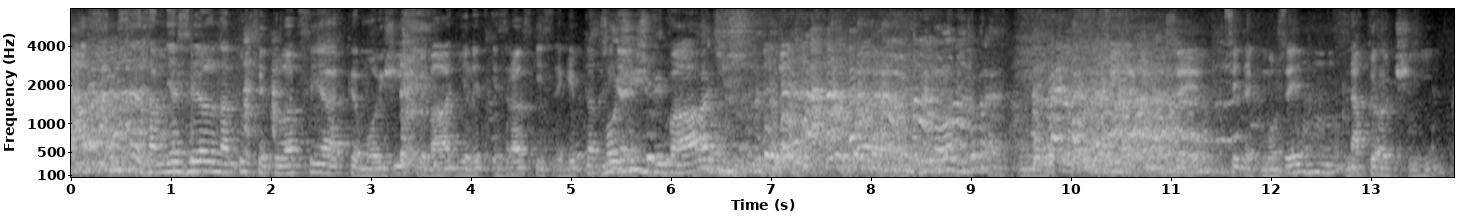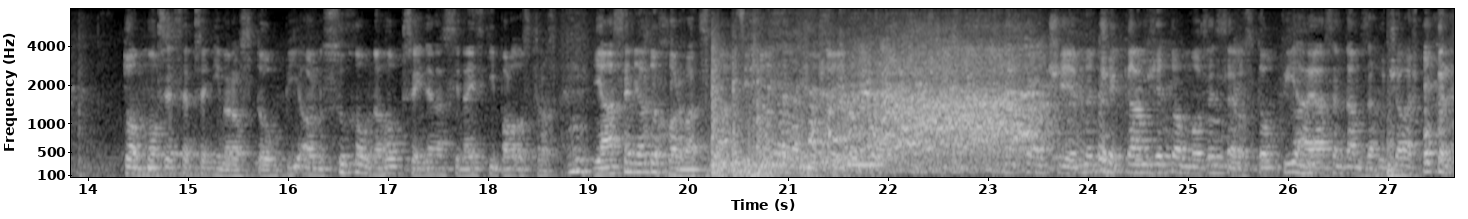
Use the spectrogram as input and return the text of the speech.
já jsem se zaměřil na tu situaci, jak Mojžíš vyvádí lid izraelský z Egypta. Možíš vyvádí. By mohlo být dobré. přijde k moři, přijde k moři, nakročí, to moře se před ním roztoupí a on suchou nohou přejde na Sinajský poloostrov. Já jsem jel do Chorvatska, přišel jsem nakročím, čekám, že to moře se roztoupí a já jsem tam zahučel až po krk.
